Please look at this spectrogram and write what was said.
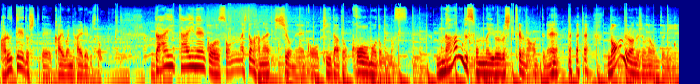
ある程度知ってて会話に入れる人。大体ねこうそんな人の話をねこう聞いた後こう思うと思います。なんでそんないろいろ知ってるのってね。なんでなんでしょうね本当に。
